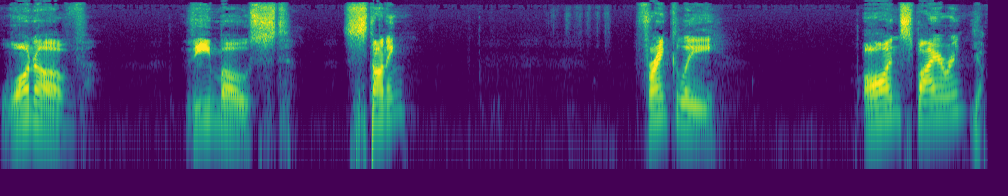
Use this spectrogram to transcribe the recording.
one of the most stunning, frankly, awe-inspiring. Yep.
